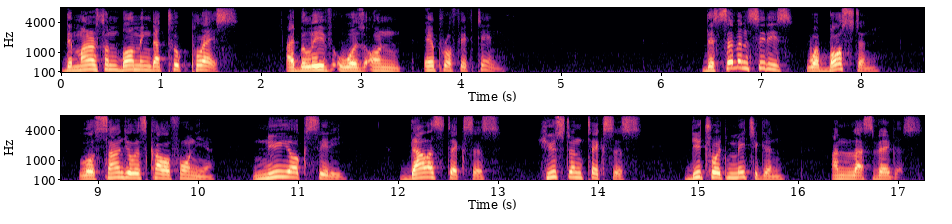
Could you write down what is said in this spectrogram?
The marathon bombing that took place, I believe, was on April 15th. The seven cities were Boston, Los Angeles, California, New York City, Dallas, Texas, Houston, Texas, Detroit, Michigan, and Las Vegas.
